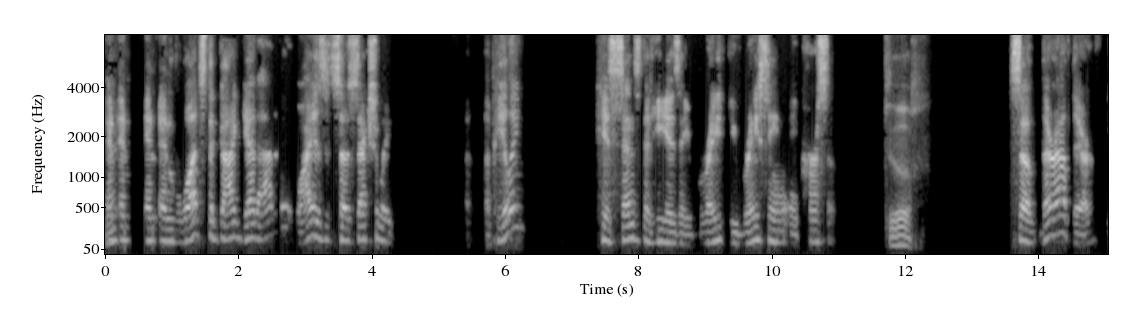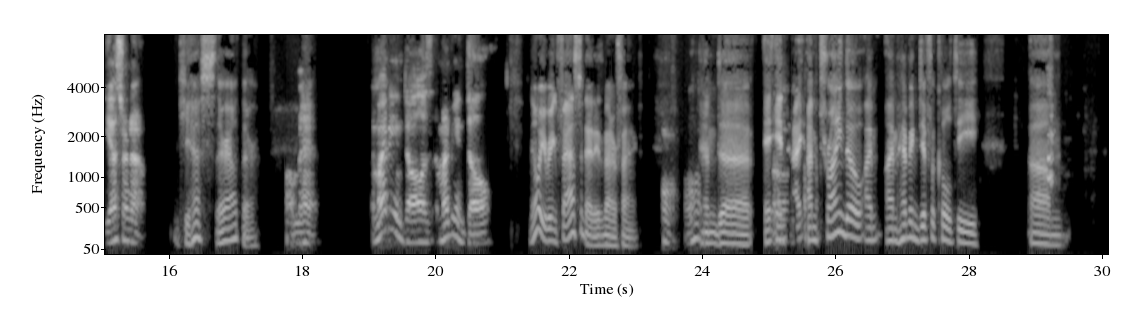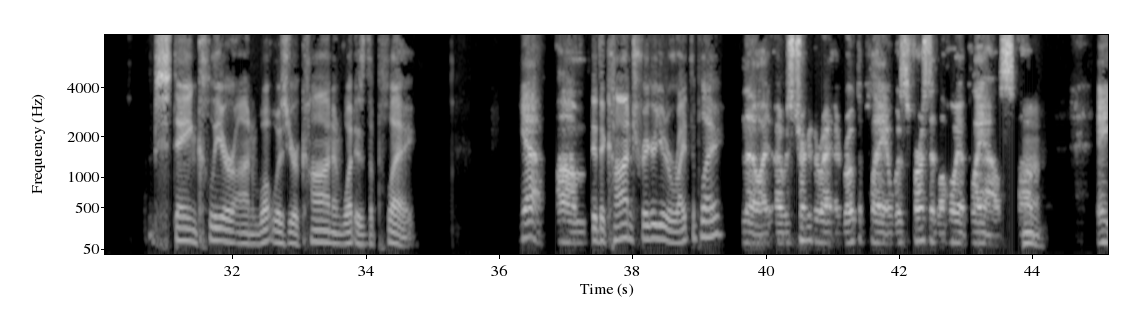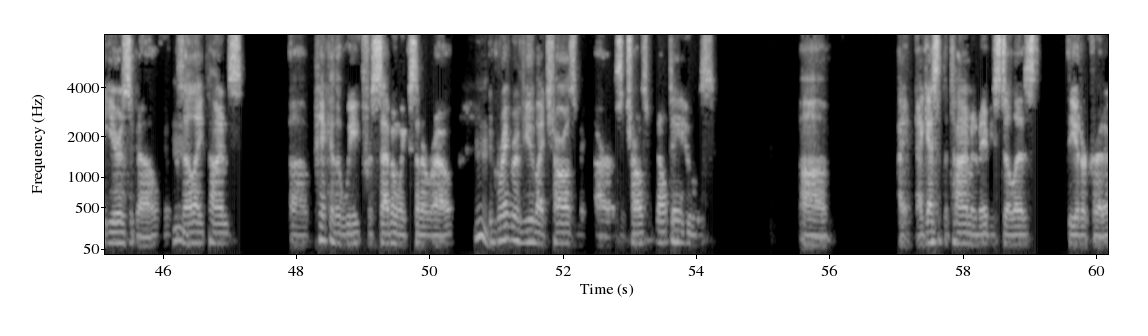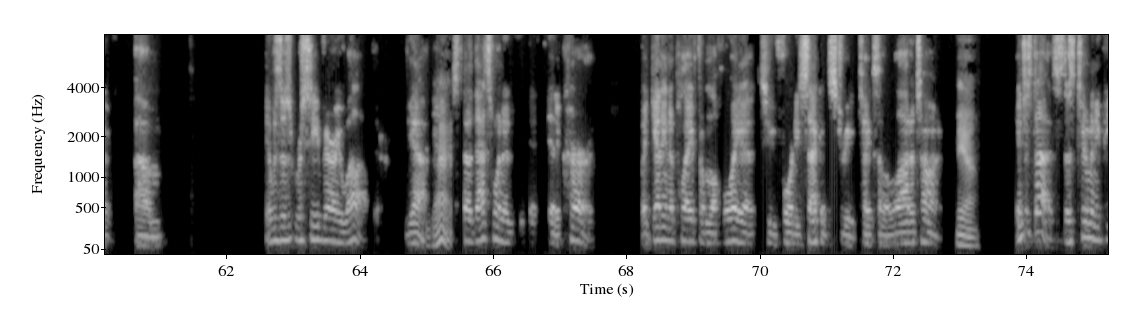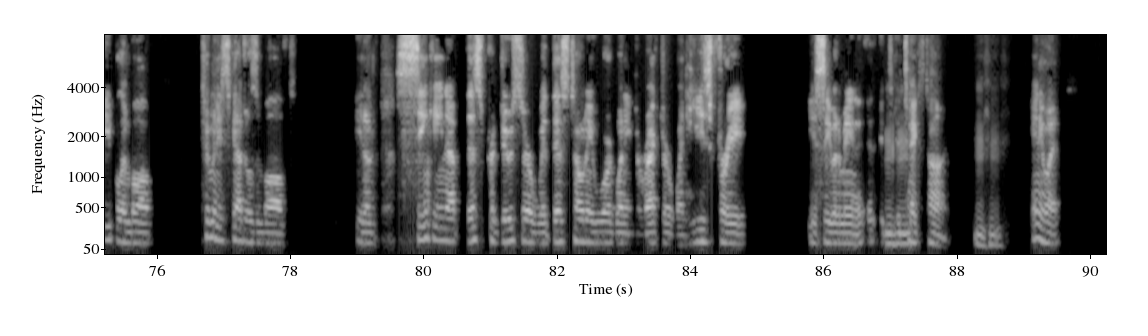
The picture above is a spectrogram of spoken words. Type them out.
And and and and what's the guy get out of it? Why is it so sexually appealing? His sense that he is a ra- erasing a person. Ugh. So they're out there, yes or no? Yes, they're out there. Oh man, am I being dull? Is am I being dull? No, you're being fascinated, as a matter of fact. Oh, oh. And uh and, and Oh. I, I'm trying though, I'm I'm having difficulty um staying clear on what was your con and what is the play. Yeah. Um. Did the con trigger you to write the play? No, I, I was triggered to write. I wrote the play. It was first at La Jolla Playhouse um, Huh. eight years ago. It was Hmm. LA Times uh, pick of the week for seven weeks in a row. Hmm. A great review by Charles, or is it Charles McNulty, who was, uh, I, I guess at the time and maybe still is, theater critic. Um, it was received very well out there. Yeah. That. So that's when it, it, it occurred. But getting a play from La Jolla to 42nd Street takes a lot of time. Yeah. It just does. There's too many people involved, too many schedules involved. You know, syncing up this producer with this Tony Award winning director when he's free. You see what I mean? It, it, mm-hmm. it takes time. Mm-hmm. Anyway,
